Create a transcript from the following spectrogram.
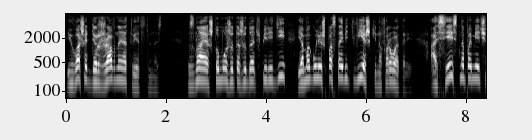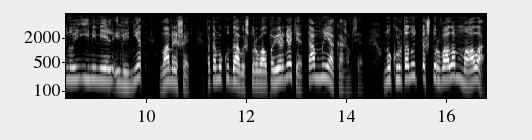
и ваша державная ответственность. Зная, что может ожидать впереди, я могу лишь поставить вешки на фарватере. А сесть на помеченную ими мель или нет, вам решать. Потому куда вы штурвал повернете, там мы окажемся. Но крутануть-то штурвалом мало.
